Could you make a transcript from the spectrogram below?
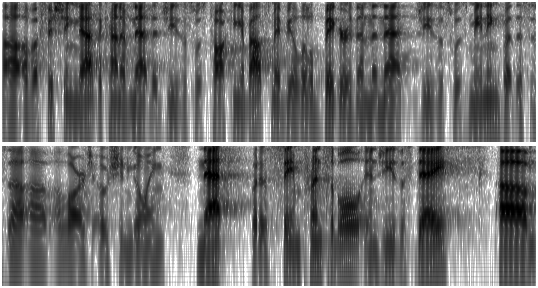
uh, of a fishing net, the kind of net that Jesus was talking about. It's maybe a little bigger than the net Jesus was meaning, but this is a, a, a large ocean going net, but it's the same principle in Jesus' day. Um,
